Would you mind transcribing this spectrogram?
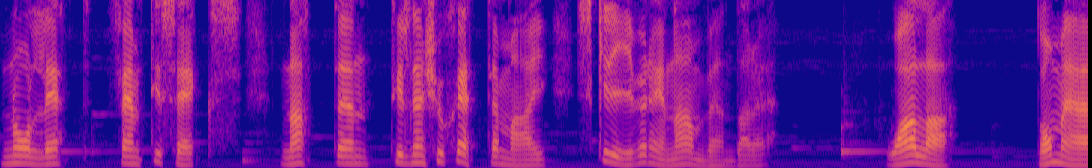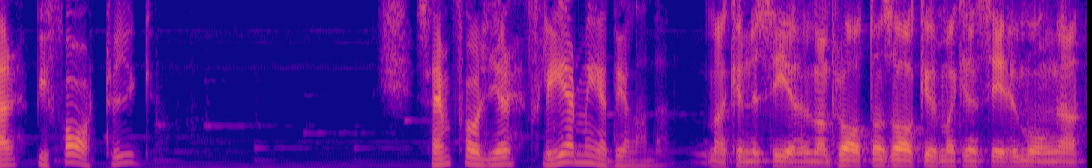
01.56 natten till den 26 maj skriver en användare. Walla, de är vid fartyg. Sen följer fler meddelanden. Man kunde se hur man pratade om saker, man kunde se hur många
